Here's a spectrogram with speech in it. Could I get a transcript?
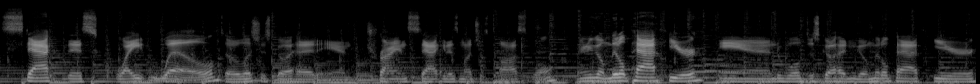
stack this quite well. So let's just go ahead and try and stack it as much as possible. I'm gonna go middle path here and we'll just go ahead and go middle path here.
